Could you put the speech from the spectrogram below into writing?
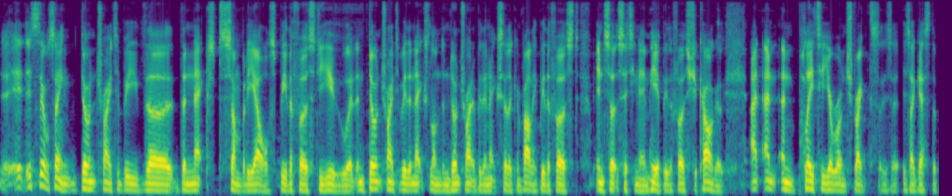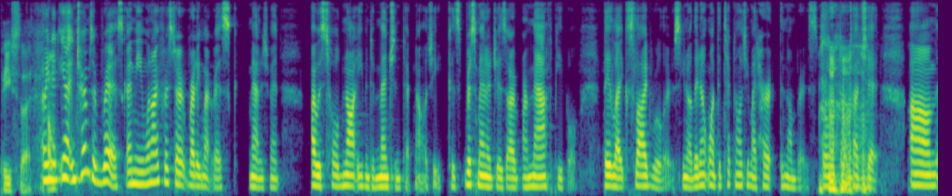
It, it's the old saying: don't try to be the the next somebody else. Be the first you, and don't try to be the next London. Don't try to be the next Silicon Valley. Be the first insert city name here. Be the first Chicago, and and, and play to your own strengths. Is, is I guess the piece there. I mean, um, it, yeah. In terms of risk, I mean, when I first started writing about risk management, I was told not even to mention technology because risk managers are, are math people. They like slide rulers. You know, they don't want the technology might hurt the numbers. Don't don't touch it. Um,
